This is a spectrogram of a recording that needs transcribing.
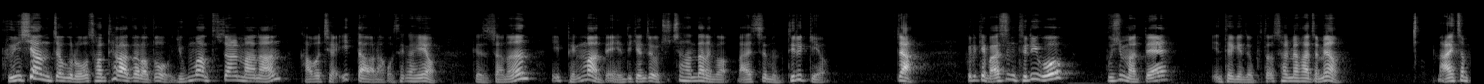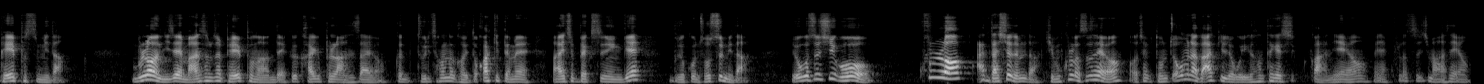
근시안적으로 선택하더라도 6만 투자할 만한 값어치가 있다라고 생각해요. 그래서 저는 이 100만원대 AMD 견적을 추천한다는 거 말씀을 드릴게요. 자 그렇게 말씀드리고 90만대 인텔 견적부터 설명하자면 12,100F 씁니다. 물론 이제 13,100F 나왔는데 그 가격 별로 안 싸요. 근데 둘이 성능 거의 똑같기 때문에 12,100 쓰는 게 무조건 좋습니다. 요거 쓰시고 쿨러 안 다셔도 됩니다. 기본 쿨러 쓰세요. 어차피 돈 조금이라도 아끼려고 이거 선택했을 거 아니에요. 그냥 쿨러 쓰지 마세요.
